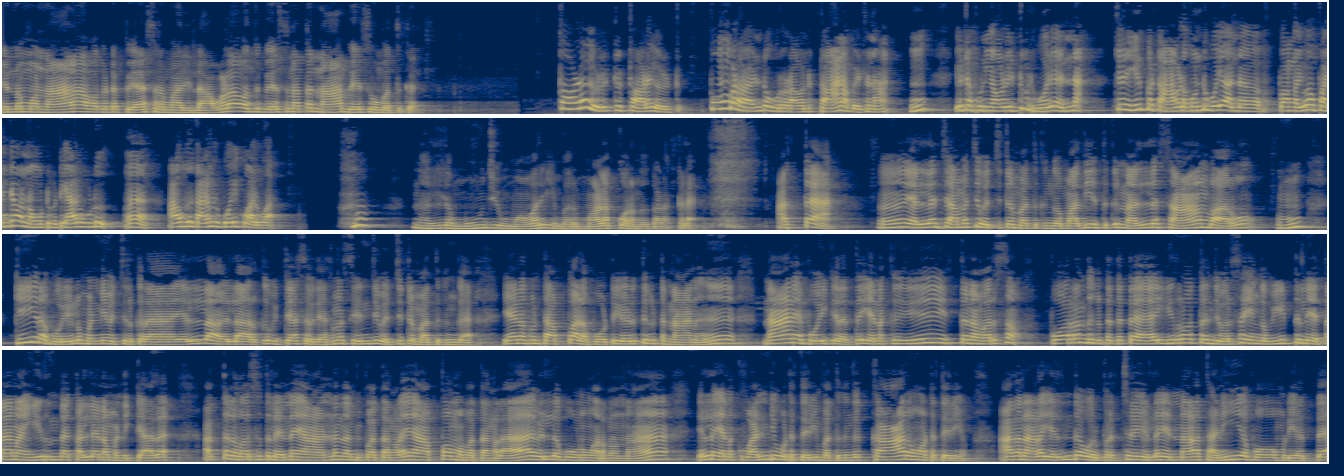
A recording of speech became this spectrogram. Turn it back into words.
என்னம்மா நானும் அவகிட்ட பேசுகிற மாதிரி இல்லை. அவளாக வந்து பேசுனா தான் நான் பேசுவேன் பார்த்துக்க தலை எழுத்து தலை எழுத்து. பொம்பளை ரெண்டு ஊரோட வந்துட்டு தானா பேசினேன் ம்? ஏட்டா இப்போ நீ அவளை இட்டுக்கிட்டு போய் என்ன? சரி இருக்கட்டும் அவளை கொண்டு போய் அந்த பங்க இவா பஞ்சவண்ணம் விட்டுக்கிட்டு யாரும் விடு. ஆ அவங்க கிளம்பி போய்க்குவாளுவா நல்ல மூஞ்சி முவரையும் பாரு மலைக்குரங்கு கணக்கில். அத்தை எல்லாம் சமைச்சு வச்சுட்டேன் பார்த்துக்குங்க மதியத்துக்கு நல்ல சாம்பாரும் கீரை பொரியலும் பண்ணி வச்சுருக்கிறேன். எல்லா எல்லாருக்கும் வித்தியாச வித்தியாசமாக செஞ்சு வச்சுட்டேன் பார்த்துக்குங்க எனக்கும் டப்பாவில் போட்டு எடுத்துக்கிட்டேன் நான். நானே போய்க்கிறத எனக்கு இத்தனை வருஷம் பிறந்து கிட்டத்தட்ட இருபத்தஞ்சி வருஷம் எங்கள் வீட்டிலே தான் நான் இருந்தேன். கல்யாணம் பண்ணிக்காத. அத்தனை வருஷத்தில் என்ன என் அண்ணன் தம்பி பார்த்தாங்களா என் அப்பா அம்மா பார்த்தாங்களா? வெளில போகணும் வரணும்னா? இல்லை எனக்கு வண்டி ஓட்ட தெரியும் பார்த்துக்கோங்க. காரும் ஓட்ட தெரியும். அதனால் எந்த ஒரு பிரச்சனையும் இல்லை. என்னால் தனியாக போக முடியாத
